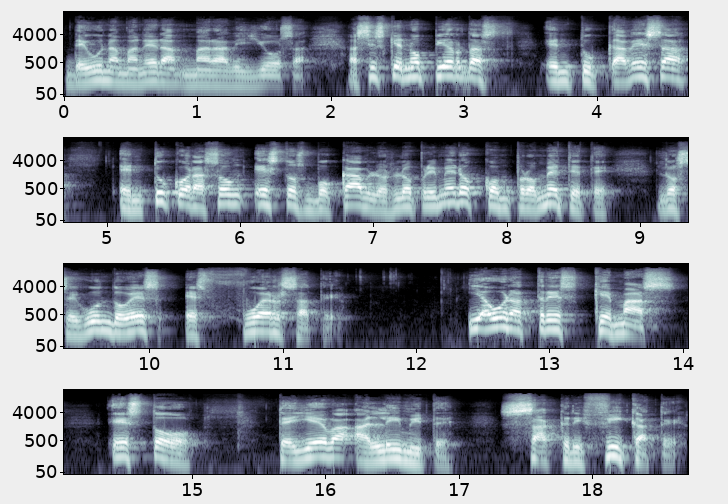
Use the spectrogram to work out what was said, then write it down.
de una manera maravillosa. Así es que no pierdas en tu cabeza, en tu corazón estos vocablos. Lo primero, comprométete. Lo segundo es esfuérzate. Y ahora tres, ¿qué más? Esto te lleva al límite. Sacrifícate.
